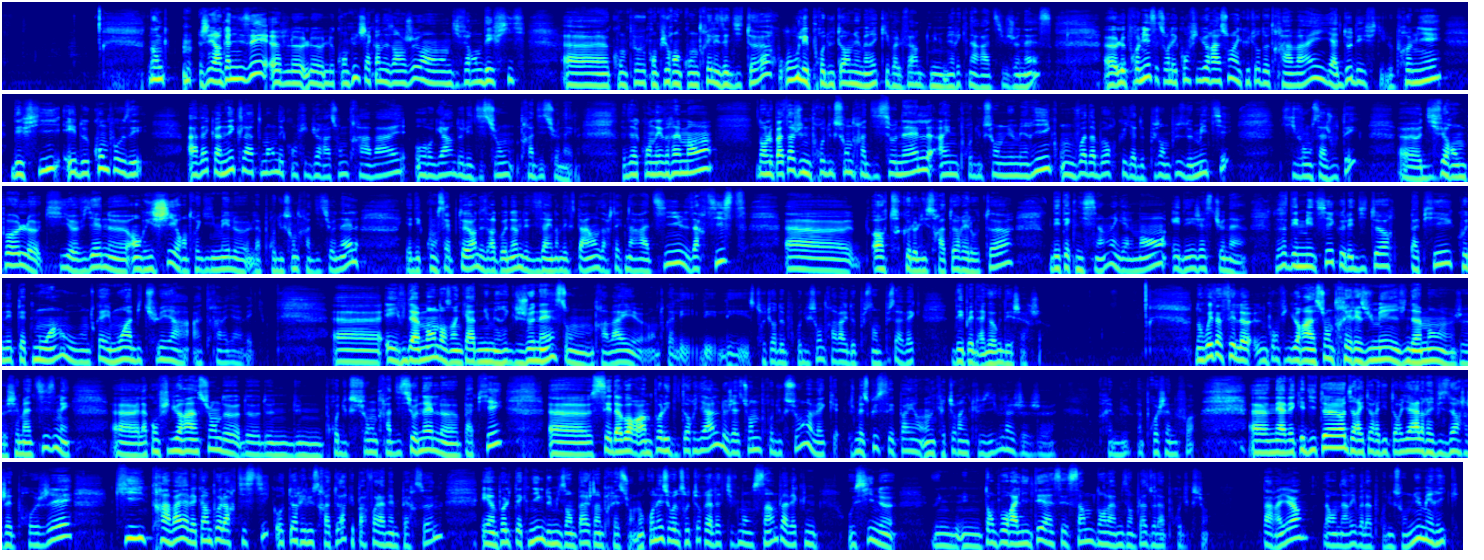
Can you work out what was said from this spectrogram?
Donc, j'ai organisé euh, le, contenu de chacun des enjeux en différents défis euh, qu'ont pu rencontrer les éditeurs ou les producteurs numériques qui veulent faire du numérique narratif jeunesse. Euh, le premier, c'est sur les configurations et culture de travail. Il y a deux défis. Le premier défi est de composer avec un éclatement des configurations de travail au regard de l'édition traditionnelle. C'est-à-dire qu'on est vraiment dans le passage d'une production traditionnelle à une production numérique. On voit d'abord qu'il y a de plus en plus de métiers qui vont s'ajouter, euh, différents pôles qui euh, viennent enrichir, entre guillemets, la production traditionnelle. Il y a des concepteurs, des ergonomes, des designers d'expérience, des architectes narratifs, des artistes, euh, autres que l'illustrateur et l'auteur, des techniciens également, et des gestionnaires. Donc, ça, des métiers que l'éditeur papier connaît peut-être moins, ou en tout cas est moins habitué à, à travailler. Euh, et évidemment, dans un cadre numérique jeunesse, on travaille, euh, en tout cas les, structures de production travaillent de plus en plus avec des pédagogues, des chercheurs. Donc oui, ça c'est une configuration très résumée, évidemment, euh, je schématise, mais la configuration d'une production traditionnelle papier, c'est d'abord un pôle éditorial de gestion de production avec, je m'excuse, c'est pas en écriture inclusive, là, je mieux la prochaine fois. Euh, mais avec éditeur, directeur éditorial, réviseur, chargé de projet, qui travaille avec un pôle artistique, auteur-illustrateur, qui est parfois la même personne, et un pôle technique de mise en page d'impression. Donc on est sur une structure relativement simple, avec aussi une, temporalité assez simple dans la mise en place de la production. Par ailleurs, là on arrive à la production numérique,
